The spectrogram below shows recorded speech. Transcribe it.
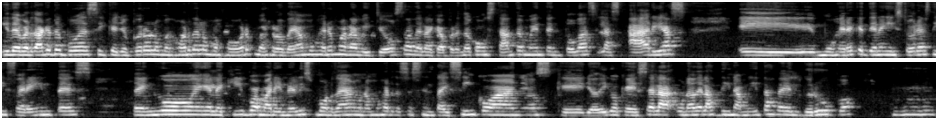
Y de verdad que te puedo decir que yo espero lo mejor de lo mejor. Me rodea mujeres maravillosas de las que aprendo constantemente en todas las áreas. Eh, mujeres que tienen historias diferentes. Tengo en el equipo a Marinelis Mordán, una mujer de 65 años, que yo digo que es una de las dinamitas del grupo una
